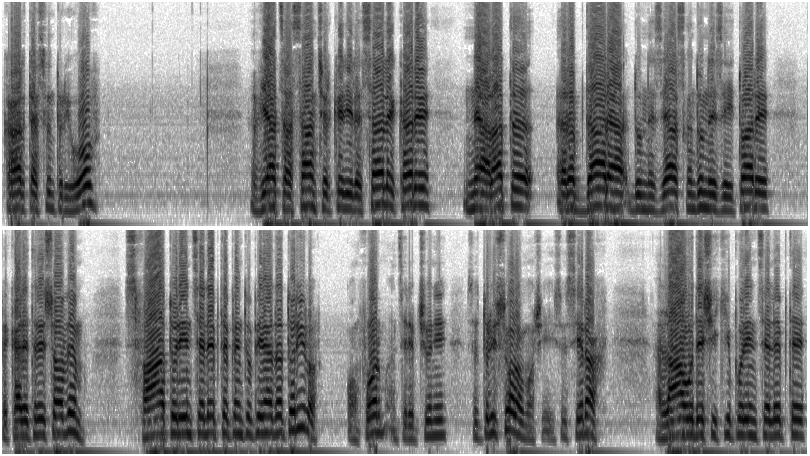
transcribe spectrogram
cartea Sfântului Iov, viața sa, încercările sale, care ne arată răbdarea dumnezească, îndumnezeitoare pe care trebuie să o avem. Sfaturi înțelepte pentru prima datorilor, conform înțelepciunii Sfântului Solomon și Iisus Sirach. Laude și chipuri înțelepte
